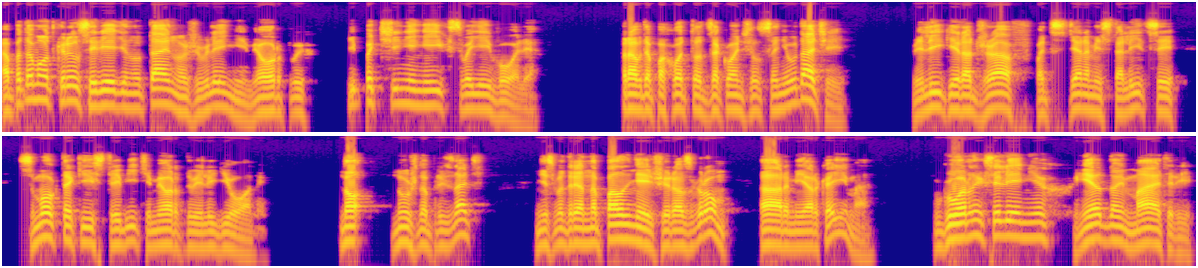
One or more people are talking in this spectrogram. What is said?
а потому открыл середину тайну оживления мертвых и подчинения их своей воле. Правда, поход тот закончился неудачей. Великий Раджав под стенами столицы смог таки истребить мертвые легионы. Но нужно признать, несмотря на полнейший разгром армии Аркаима, в горных селениях ни одной матери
